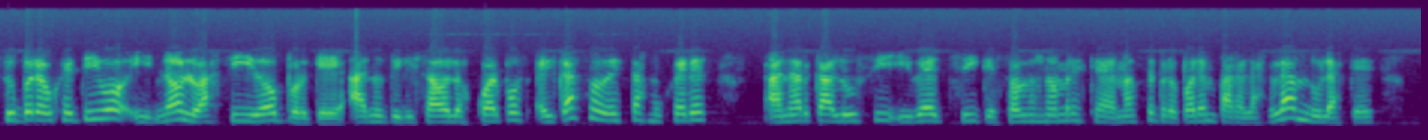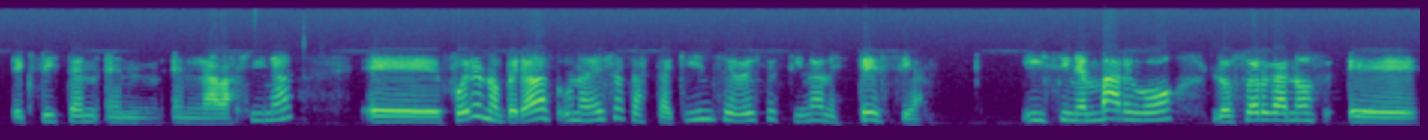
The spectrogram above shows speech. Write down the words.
súper objetivo y no lo ha sido porque han utilizado los cuerpos. El caso de estas mujeres, Anarca, Lucy y Betsy, que son los nombres que además se proponen para las glándulas que existen en, en la vagina, eh, fueron operadas una de ellas hasta 15 veces sin anestesia. Y sin embargo, los órganos eh,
